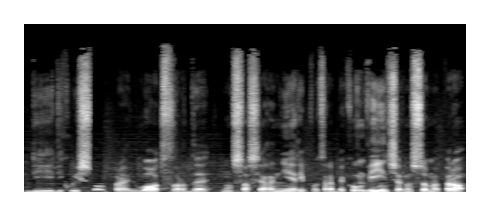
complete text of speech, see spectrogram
di, di qui sopra. Il Watford non so se Ranieri potrebbe convincerlo, insomma però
